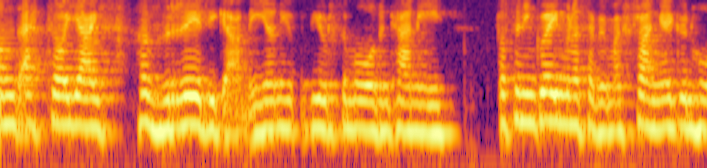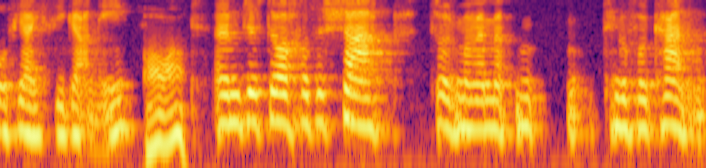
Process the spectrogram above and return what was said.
ond eto iaith hyfryd i ganu, o'n i wrth y modd yn canu Byddwn ni'n gweud mewn thebyg, mae Ffrangeg yn hoff iaith i ganu. O, oh, wow. Um, just o achos y siap, ti'n gwybod can,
